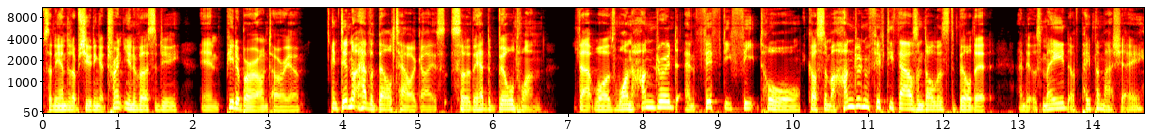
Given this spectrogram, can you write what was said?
So they ended up shooting at Trent University in Peterborough, Ontario. It did not have a bell tower, guys, so they had to build one that was 150 feet tall. It cost them $150,000 to build it, and it was made of paper mache.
